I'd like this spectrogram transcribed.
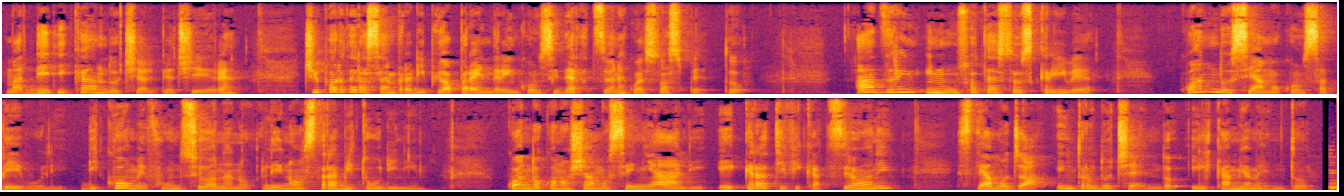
ma dedicandoci al piacere, ci porterà sempre di più a prendere in considerazione questo aspetto. Azrin in un suo testo scrive quando siamo consapevoli di come funzionano le nostre abitudini, quando conosciamo segnali e gratificazioni, stiamo già introducendo il cambiamento.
